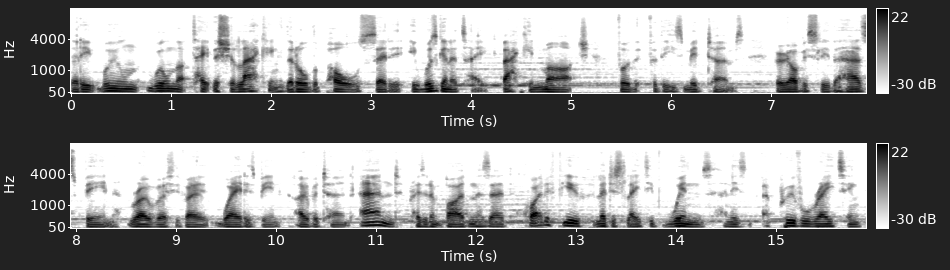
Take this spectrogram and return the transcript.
that it will will not take the shellacking that all the polls said it, it was going to take back in March for the, for these midterms. Very obviously, there has been Roe versus Wade has been overturned, and President Biden has had quite a few legislative wins, and his approval rating.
